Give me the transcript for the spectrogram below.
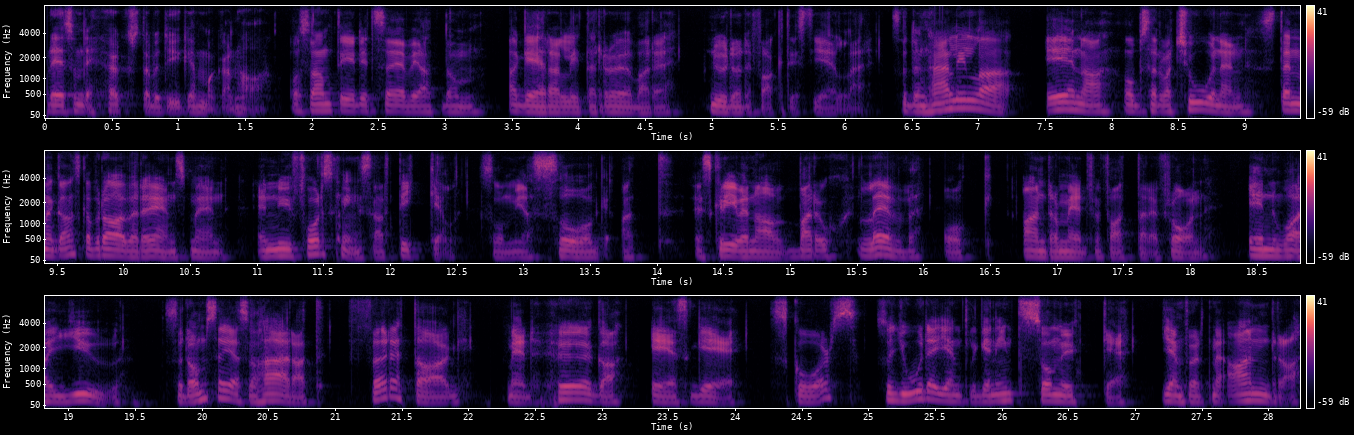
Det är som det högsta betyget man kan ha. Och samtidigt ser vi att de agerar lite rövare nu då det faktiskt gäller. Så den här lilla ena observationen stämmer ganska bra överens med en, en ny forskningsartikel som jag såg att är skriven av Baruch Lev och andra medförfattare från NYU. Så de säger så här att företag med höga ESG-scores så gjorde egentligen inte så mycket jämfört med andra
